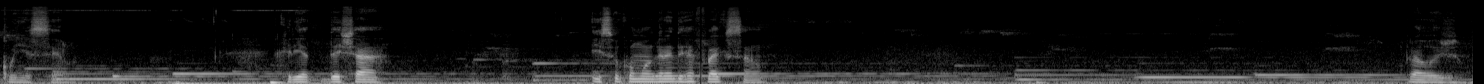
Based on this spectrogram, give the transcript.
conhecê-lo. Queria deixar isso como uma grande reflexão. Para hoje.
